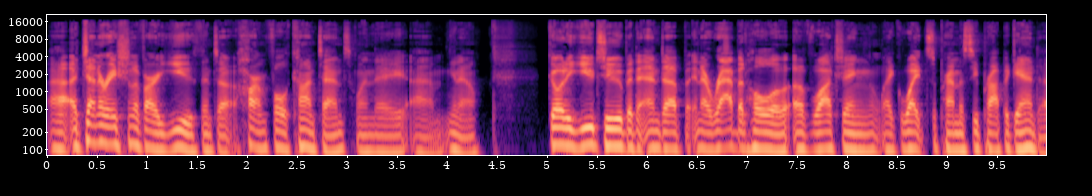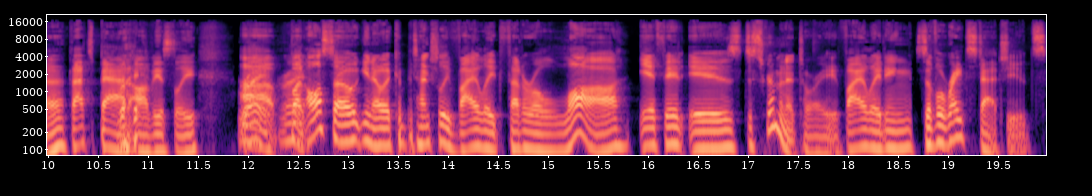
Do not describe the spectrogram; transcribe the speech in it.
uh, a generation of our youth into harmful content when they, um, you know, go to YouTube and end up in a rabbit hole of, of watching like white supremacy propaganda. That's bad, right. obviously. Right, uh, right. But also, you know, it could potentially violate federal law if it is discriminatory, violating civil rights statutes.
